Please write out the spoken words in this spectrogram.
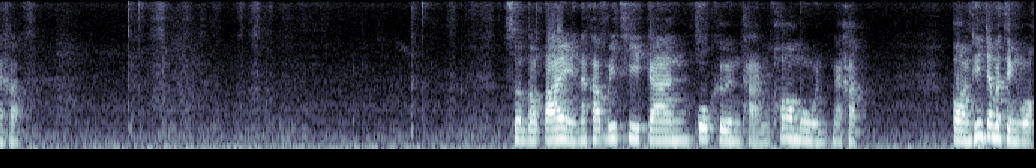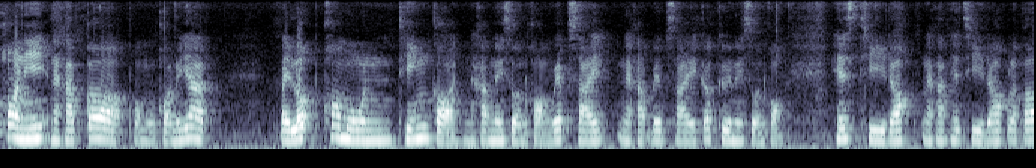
นะครับ ส่วนต่อไปนะครับ วิธีการกู้คืนฐานข้อมูลนะครับ ก่อนที่จะมาถึงหัวข้อนี้นะครับ ก็ผมขออนุญาต ไปลบข้อมูลทิ้งก่อนนะครับ ในส่วนของเว็บไซต์นะครับ เว็บไซต์ก็คือในส่วนของ htdoc นะครับ htdoc แล้วก็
